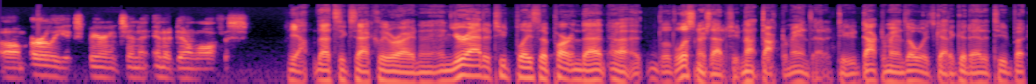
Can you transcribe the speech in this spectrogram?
um, early experience in a, in a dental office. Yeah, that's exactly right. And, and, your attitude plays a part in that. Uh, the listener's attitude, not Doctor Mann's attitude. Doctor Mann's always got a good attitude. But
